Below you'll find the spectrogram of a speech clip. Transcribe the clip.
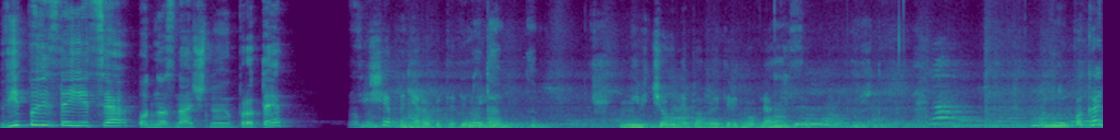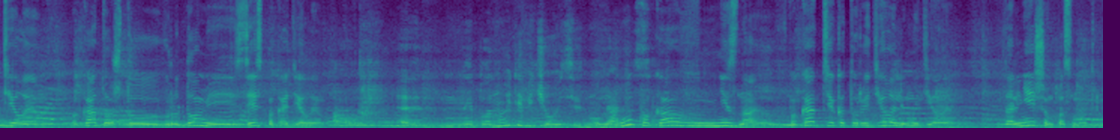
Відповідь здається однозначною. Проте Всі щеплення робите дитині? Ну так. так. Ні від чого не плануєте відмовлятися? Ну, пока делаем. Пока то, что в роддоме, и здесь пока делаем. Е, Не плануєте від чогось відмовлятися? Ну, пока не знаю. Пока те, которые делали, мы делаем. В дальнейшем посмотрим.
